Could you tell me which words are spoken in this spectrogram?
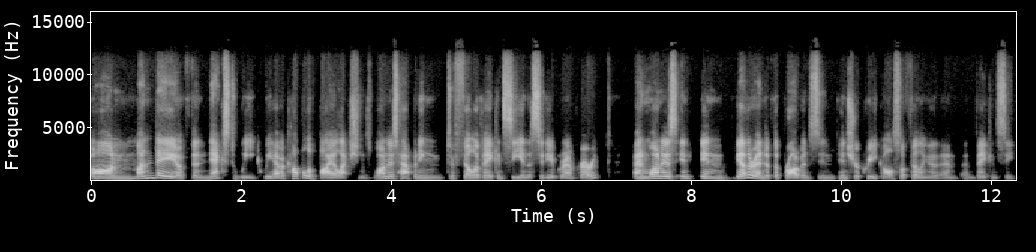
on Monday of the next week, we have a couple of by-elections. One is happening to fill a vacancy in the city of Grande Prairie and one is in, in the other end of the province in Pincher Creek, also filling a, a, a vacancy.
